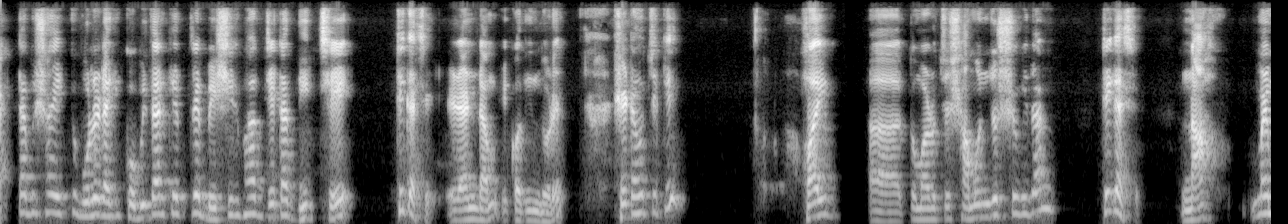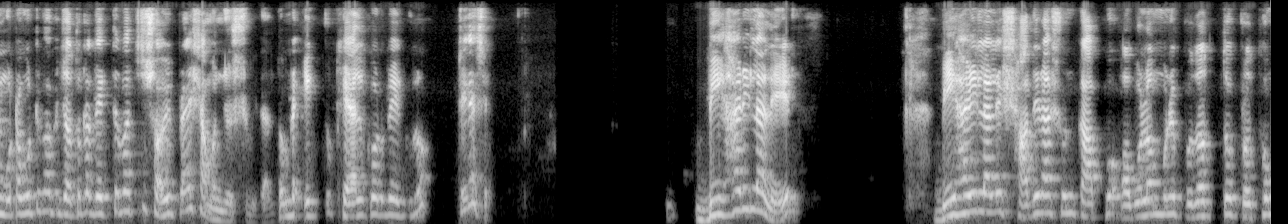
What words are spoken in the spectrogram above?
একটা বিষয় একটু বলে রাখি, কবিতার ক্ষেত্রে বেশিরভাগ যেটা দিচ্ছে ঠিক আছে র্যান্ডাম কদিন ধরে। সেটা হচ্ছে কি, হয় তোমার হচ্ছে সামঞ্জস্য বিধান, ঠিক আছে? না মানে মোটামুটি ভাবে যতটা দেখতে পাচ্ছি সবই প্রায় সামঞ্জস্য বিধান। তোমরা একটু খেয়াল করবে এগুলো, ঠিক আছে? বিহারীলালের বিহারীলালের স্বাদের আসন কাব্য অবলম্বনে প্রদত্ত প্রথম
